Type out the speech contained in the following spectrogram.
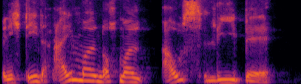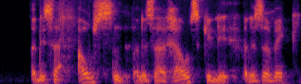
wenn ich den einmal nochmal ausliebe, dann ist er außen, dann ist er rausgelegt, dann ist er weg.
